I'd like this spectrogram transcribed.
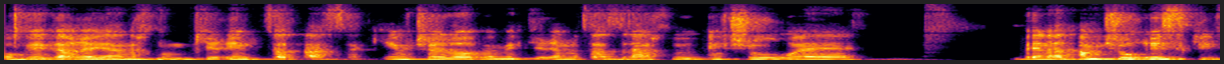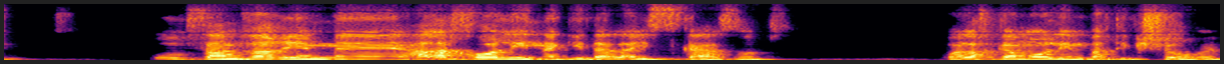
חוגג הרי אנחנו מכירים קצת את העסקים שלו ומכירים את הזה, אנחנו יודעים שהוא אה, בן אדם שהוא ריסקי. הוא שם דברים, אה, הלך אולין נגיד על העסקה הזאת, הוא הלך גם אולין בתקשורת,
